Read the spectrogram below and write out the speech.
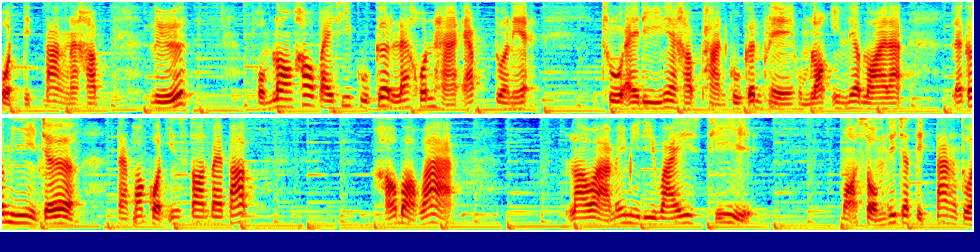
กดติดตั้งนะครับ หรือผมลองเข้าไปที่ Google และค้นหาแอปตัวนี้ True ID เนี่ยครับผ่าน Google Play ผมล็อกอินเรียบร้อยแล้ว แล้วก็มีเจอ แต่พอกด install ไปปั๊บเขาบอกว่า เราอะไม่มี device ที่เหมาะสมที่จะติดตั้งตัว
